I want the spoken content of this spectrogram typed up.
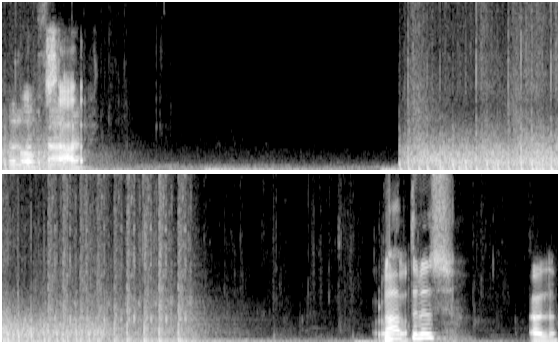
Oturdum Hop sağda. sağda. Ne Vuruldu. yaptınız? Öldü.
